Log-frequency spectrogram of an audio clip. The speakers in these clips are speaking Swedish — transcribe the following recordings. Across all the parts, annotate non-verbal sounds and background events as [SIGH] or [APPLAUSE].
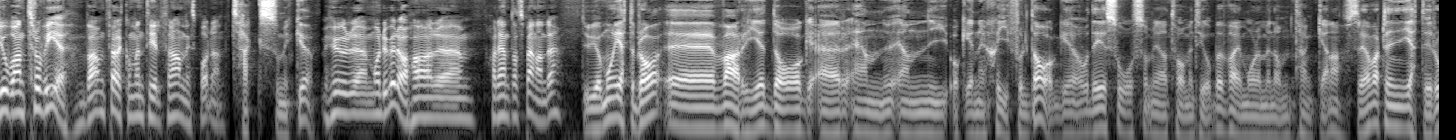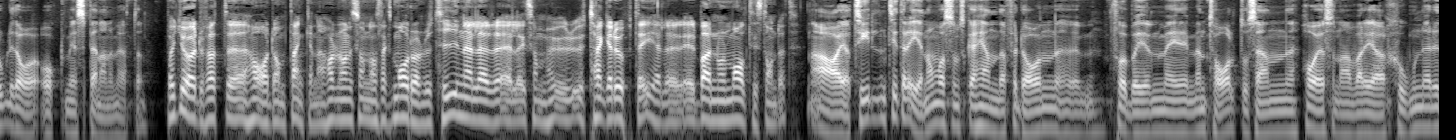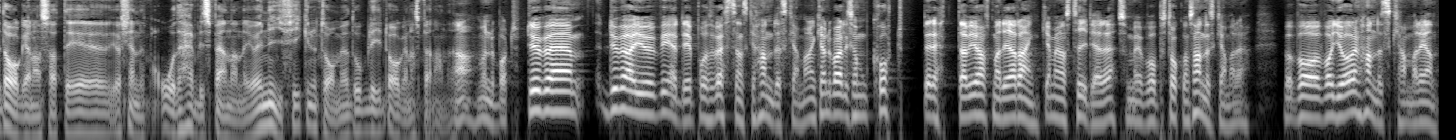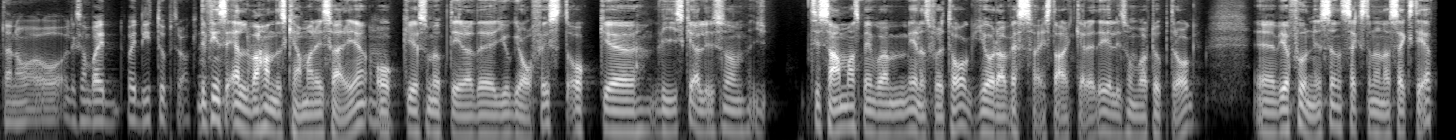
Johan Trové, varmt välkommen till Förhandlingspodden. Tack så mycket. Hur eh, mår du idag? Har, eh, har det hänt något spännande? Du, jag mår jättebra. Eh, varje dag är ännu en ny och energifull dag. Och det är så som jag tar mig till jobbet varje morgon med de tankarna. Så det har varit en jätterolig dag och med spännande möten. Vad gör du för att uh, ha de tankarna? Har du någon, liksom, någon slags morgonrutin eller, eller liksom, hur, hur taggar du upp dig? Eller är det bara normaltillståndet? Ja, jag till, tittar igenom vad som ska hända för dagen, eh, förbereder mig mentalt och sen har jag sådana variationer i dagarna så att det, jag känner att det här blir spännande. Jag är nyfiken utav mig och då blir dagarna spännande. Ja, underbart. Du, eh, du är ju vd på Västsvenska Handelskammaren. Kan du bara liksom kort berätta, vi har haft Maria Ranka med oss tidigare som är på Stockholms Handelskammare. Vad, vad gör en handelskammare egentligen och, och liksom, vad, är, vad är ditt uppdrag? Det finns 11 handelskammare i Sverige mm. och eh, som är uppdelade geografiskt och eh, vi ska liksom tillsammans med våra medlemsföretag göra Västsverige starkare. Det är liksom vårt uppdrag. Eh, vi har funnits sedan 1661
